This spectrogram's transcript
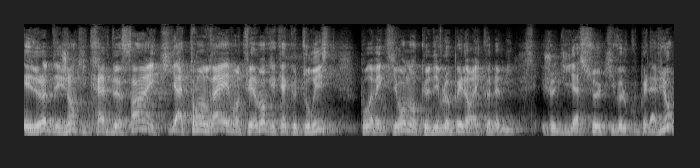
et de l'autre des gens qui crèvent de faim et qui attendraient éventuellement qu'il y ait quelques touristes pour effectivement donc développer leur économie. Je dis à ceux qui veulent couper l'avion,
